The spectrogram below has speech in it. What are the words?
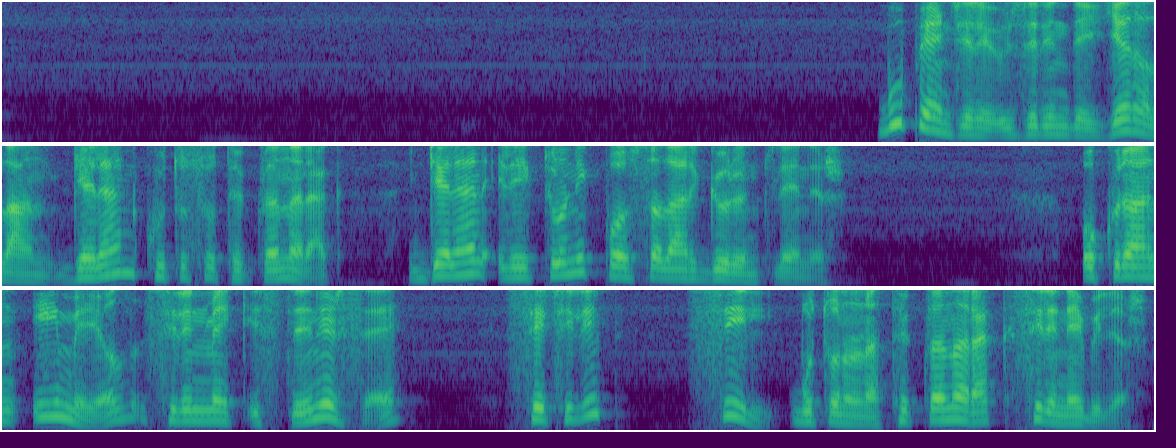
Bu pencere üzerinde yer alan gelen kutusu tıklanarak gelen elektronik postalar görüntülenir. Okunan e-mail silinmek istenirse seçilip sil butonuna tıklanarak silinebilir.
